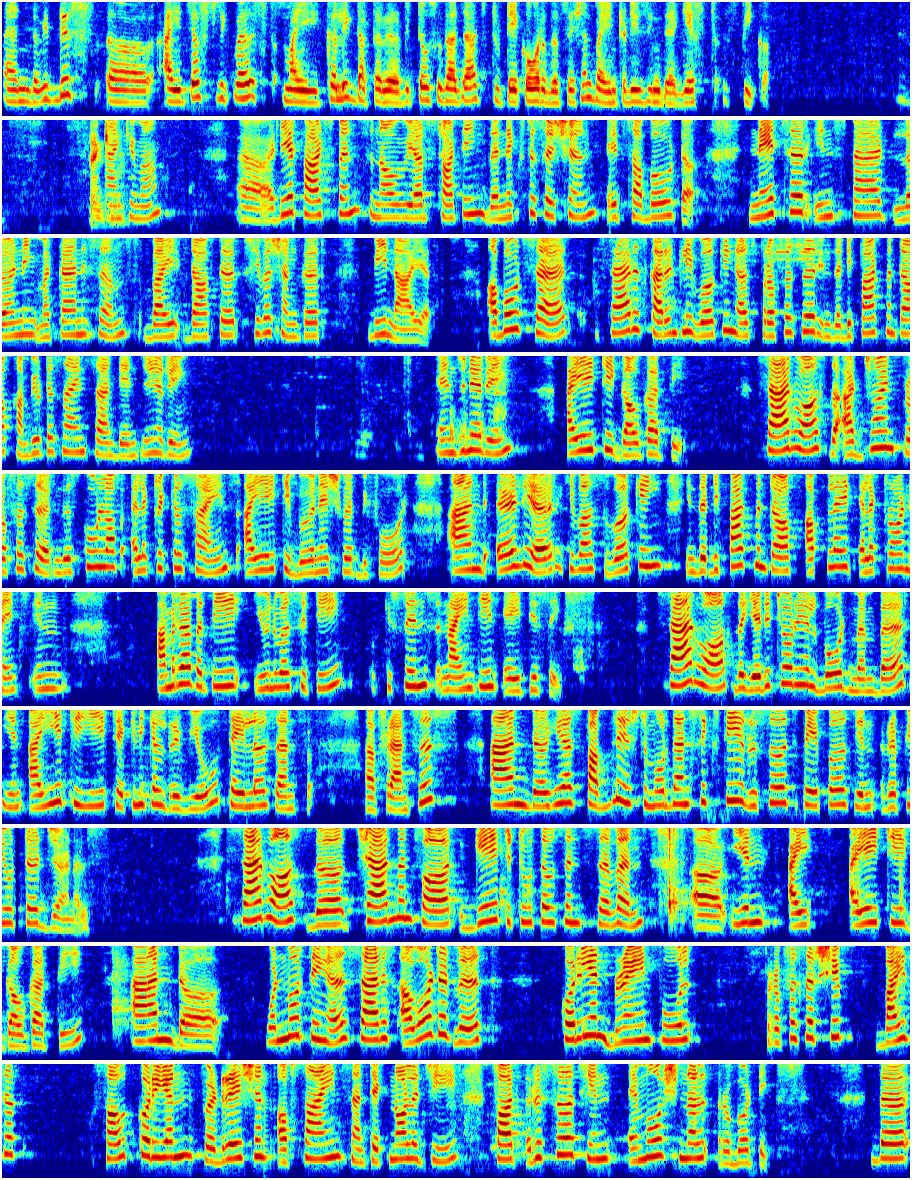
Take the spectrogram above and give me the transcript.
And with this, uh, I just request my colleague, Dr. Victor Sudhajaj, to take over the session by introducing the guest speaker. Yes. Thank you. Thank you, ma'am. Uh, dear participants, now we are starting the next session. It's about uh, nature-inspired learning mechanisms by Dr. Shivashankar B. Nair. About SAR, SAR is currently working as professor in the Department of Computer Science and Engineering, Engineering, IIT Guwahati. SAR was the adjunct professor in the School of Electrical Science, IIT Bhubaneswar before, and earlier he was working in the Department of Applied Electronics in Amravati University since 1986. SAR was the editorial board member in IETE Technical Review, Taylors and uh, Francis, and uh, he has published more than 60 research papers in reputed journals. SAR was the chairman for GATE 2007 uh, in I, IIT Guwahati. And uh, one more thing is SAR is awarded with Korean Brain Pool Professorship by the South Korean Federation of Science and Technology for research in emotional robotics. The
